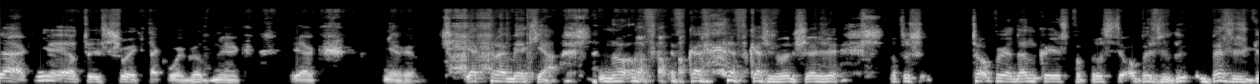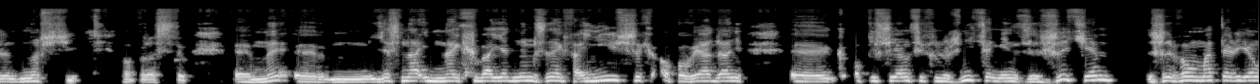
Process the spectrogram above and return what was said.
tak. Nie, to jest człowiek tak łagodny jak, jak nie wiem, jak prawie jak ja. No, w, w, w każdym razie, otóż to opowiadanko jest po prostu o bez, bezwzględności po prostu. E, my, e, jest na, chyba jednym z najfajniejszych opowiadań e, opisujących różnicę między życiem, żywą materią,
